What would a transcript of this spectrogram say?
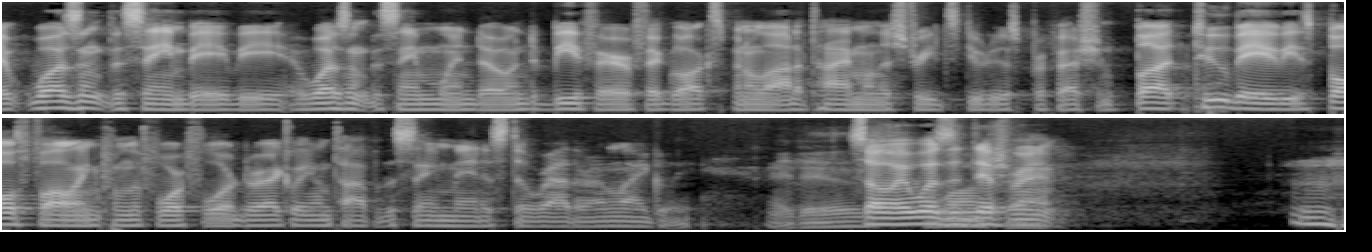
It wasn't the same baby, it wasn't the same window, and to be fair, Figlock spent a lot of time on the streets due to his profession. But two babies, both falling from the fourth floor directly on top of the same man, is still rather unlikely. It is. So it was a long different. shot.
